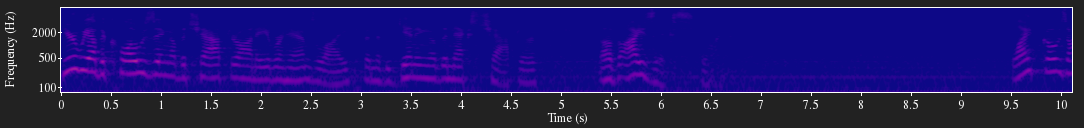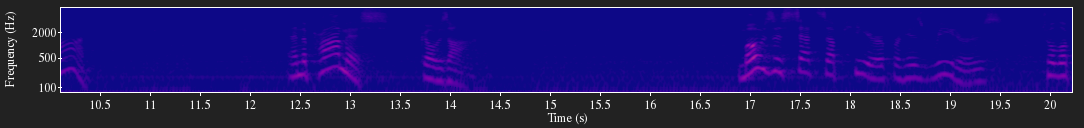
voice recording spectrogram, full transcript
Here we have the closing of the chapter on Abraham's life and the beginning of the next chapter of Isaac's life. Life goes on, and the promise goes on. Moses sets up here for his readers to look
